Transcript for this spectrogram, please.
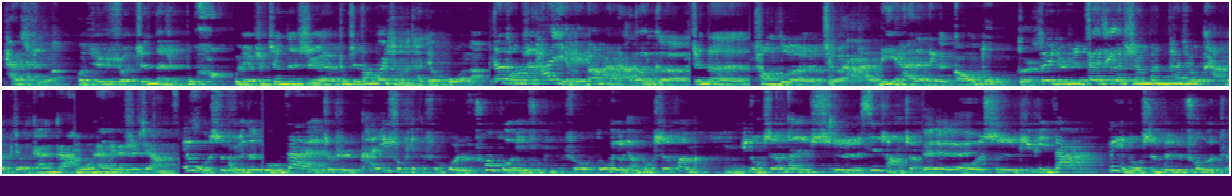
太俗了，或者是说真的是不好，或者是真的是不知道为什么他就火了，但同时他也没办法达到一个真的创作者啊很厉害的那个高度，对所以就是在这个身份他就卡的比较尴尬，我感觉是这样子。因为我是觉得我们在就是看艺术品的时候，或者是创作艺术品的时候，都会有两种身份嘛。嗯一种身份是欣赏者，对对对，或者是批评家；另一种身份是创作者。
